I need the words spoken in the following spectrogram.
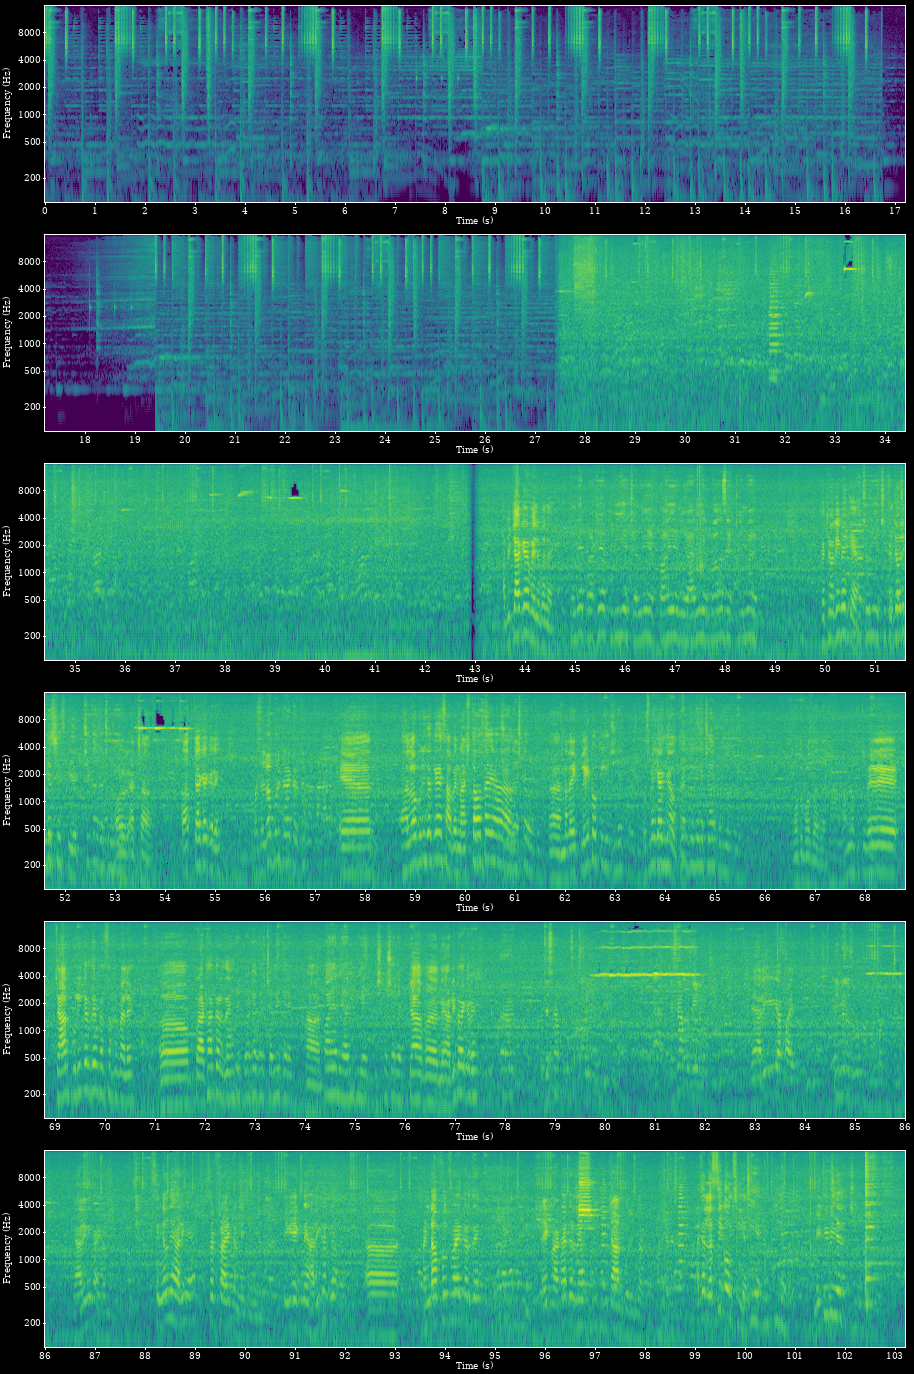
अभी क्या क्या अवेलेबल है? अंडे पराठे पूरी है चने है पाए है है मगज है कीमा है। कचौरी में क्या है? कचौरी है चिकन कचौरी किस चीज़ की है? चिकन कचौरी। और अच्छा साथ क्या क्या करें? बस हलवा पूरी ट्राई करते हैं। हलवा पूरी का क्या हिसाब है? नाश्ता होता है या नाश्ता होता है। मतलब एक प्लेट होती है? जी एक प्लेट उसमें क्या क्या होता है? चार पूरी होती है। वो तो बहुत ज़्यादा है। हम लोग तो चार पूरी कर दें फिर सबसे पहले। पराठा कर दें। पराठा कर चने करें हाँ। पाया निहारी भी है स्पेशल है। क्या आप निहारी ट्राई करें? जैसे आपको जैसे आपको निहारी या पाए? नहीं मैं तो चना निहारी नहीं खाएगा? सिंगल निहारी है सिर्फ़ ट्राई करने के लिए। ठीक है एक निहारी कर दें। अंडा फुल फ्राई कर दें। एक पराठा कर दें। चार पूरी कर दें। अच्छा लस्सी कौन सी है? जी है नमकीन है। मीठी भी है?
